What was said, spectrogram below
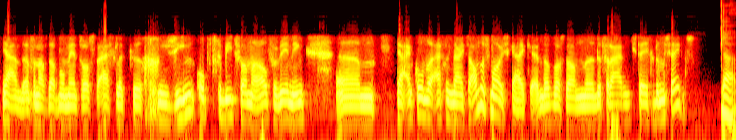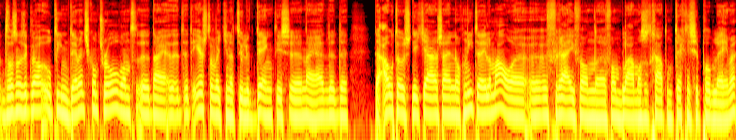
Ja, en vanaf dat moment was het eigenlijk gezien op het gebied van overwinning. Um, ja, en konden we eigenlijk naar iets anders moois kijken. En dat was dan de Ferraris tegen de Mercedes. Ja, het was natuurlijk wel ultiem damage control. Want uh, nou ja, het, eerste wat je natuurlijk denkt is... Uh, nou ja, de, de, de auto's dit jaar zijn nog niet helemaal uh, vrij van, van blaam als het gaat om technische problemen.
